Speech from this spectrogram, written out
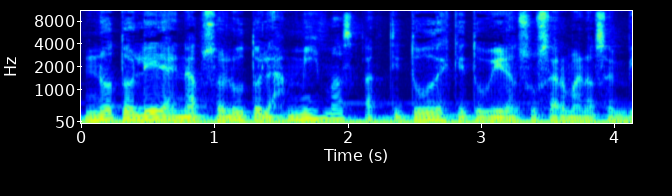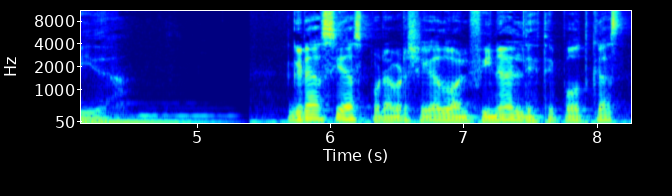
no tolera en absoluto las mismas actitudes que tuvieron sus hermanos en vida. Gracias por haber llegado al final de este podcast,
